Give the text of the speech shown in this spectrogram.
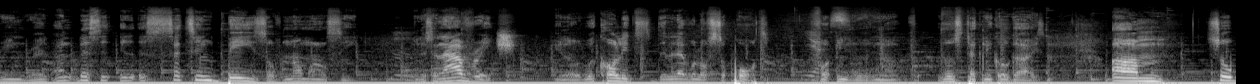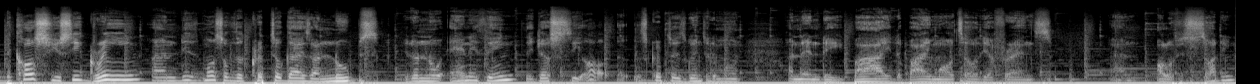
green red and there's a, a certain base of normalcy there's an average you know we call it the level of support for Yes. you know, you know for those technical guys um so because you see green and this, most of the crypto guys are noobs they don't know anything they just see oh this crypto is going to the moon and then they buy they buy more tell their friends and all of a sudden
